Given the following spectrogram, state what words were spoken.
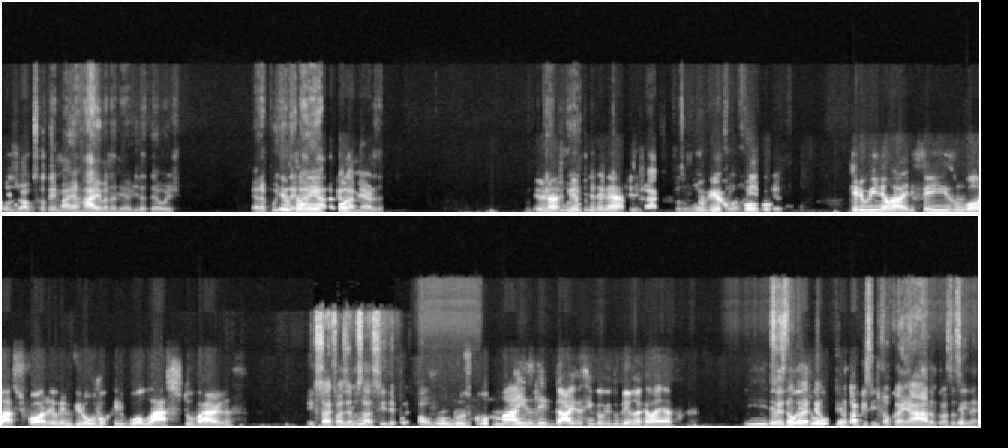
um dos jogos que eu tenho mais raiva na minha vida até hoje. Era podia ter ganhado por... aquela merda. Eu já acho que ele podia ter ganhado. Já fez um gol virou o jogo. Aquele William lá, ele fez um golaço de fora e o Grêmio virou o jogo, aquele golaço do Vargas. E sai fazendo um, saci depois pau no Um dos gols mais legais assim que eu vi do Grêmio naquela época. E depois Vocês não, o... tem, tem um toquezinho de calcanhar, um troço assim, né?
